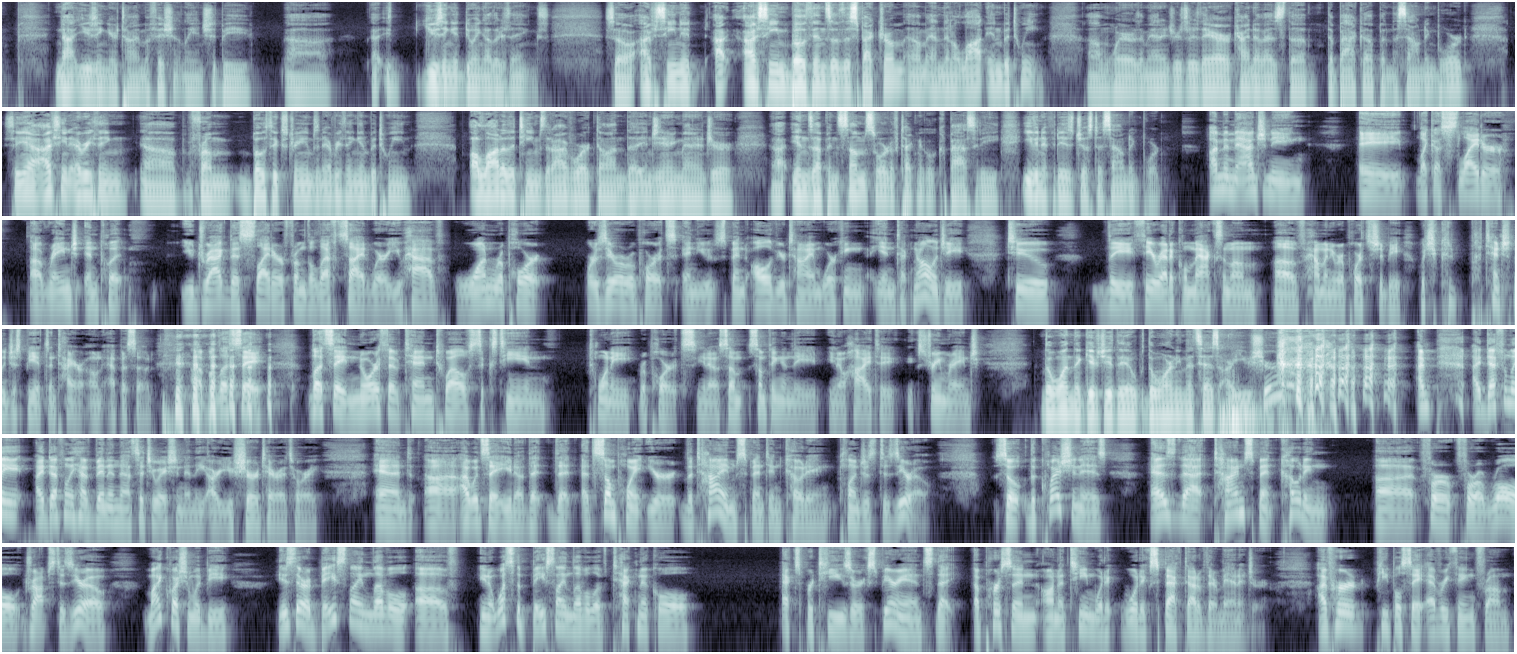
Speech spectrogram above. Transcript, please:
not using your time efficiently and should be uh, using it doing other things. So I've seen it. I, have seen both ends of the spectrum, um, and then a lot in between, um, where the managers are there kind of as the the backup and the sounding board. So yeah, I've seen everything uh, from both extremes and everything in between. A lot of the teams that I've worked on, the engineering manager uh, ends up in some sort of technical capacity, even if it is just a sounding board. I'm imagining a like a slider uh, range input. You drag this slider from the left side where you have one report or zero reports and you spend all of your time working in technology to the theoretical maximum of how many reports should be, which could potentially just be its entire own episode. Uh, but let's say, let's say north of 10, 12, 16, 20 reports, you know, some, something in the, you know, high to extreme range. The one that gives you the, the warning that says, are you sure? I'm, I definitely, I definitely have been in that situation in the are you sure territory. And uh, I would say, you know, that that at some point your the time spent in coding plunges to zero. So the question is, as that time spent coding uh, for for a role drops to zero, my question would be, is there a baseline level of you know what's the baseline level of technical expertise or experience that a person on a team would would expect out of their manager? I've heard people say everything from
